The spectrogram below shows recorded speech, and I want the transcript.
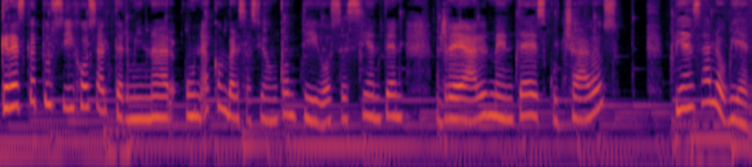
¿Crees que tus hijos al terminar una conversación contigo se sienten realmente escuchados? Piénsalo bien,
